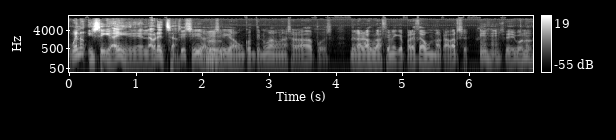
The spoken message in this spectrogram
Bueno, y sigue ahí, en la brecha. Sí, sí, ahí sí, aún continúa una saga pues de larga duración y que parece aún no acabarse. Sí bueno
